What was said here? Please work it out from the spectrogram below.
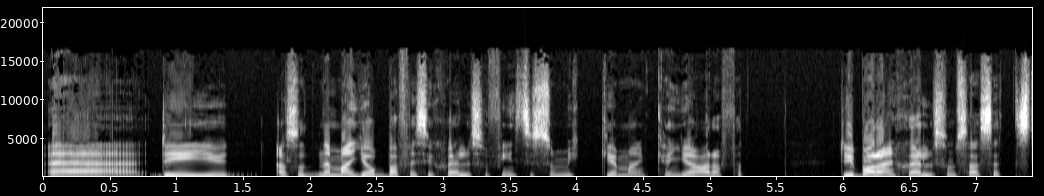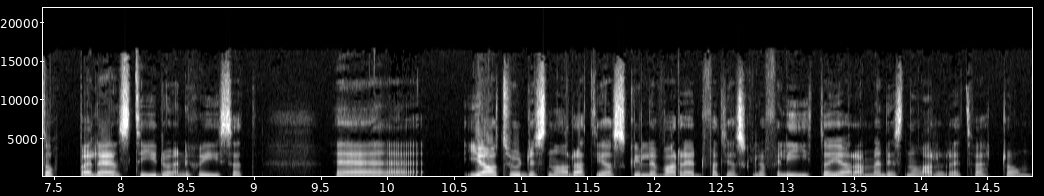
Eh, det är ju, alltså när man jobbar för sig själv så finns det så mycket man kan göra för att det är bara en själv som så sätter stopp eller ens tid och energi. Så att, eh, jag trodde snarare att jag skulle vara rädd för att jag skulle ha för lite att göra men det är snarare tvärtom.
